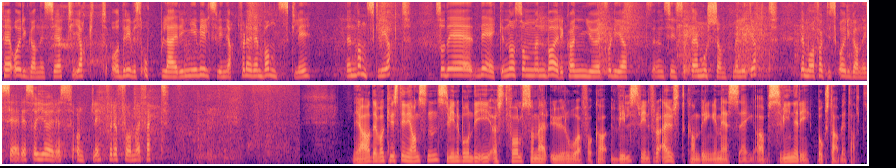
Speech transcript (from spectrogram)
til organisert jakt og drives opplæring i villsvinjakt, for det er en vanskelig, det er en vanskelig jakt. Så det, det, er ikke noe som en bare kan gjøre fordi at en syns at det er morsomt med litt jakt. Det må faktisk organiseres og gjøres ordentlig for å få noe effekt. Ja, det var Kristin Jansen, svinebonde i Østfold, som er uroa for hva villsvin fra øst kan bringe med seg av svineri, bokstavelig talt.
